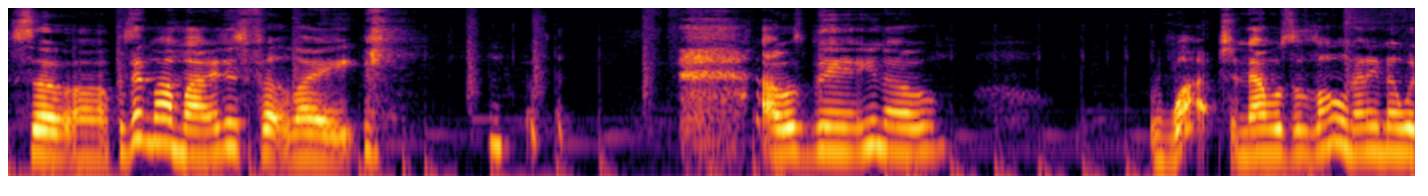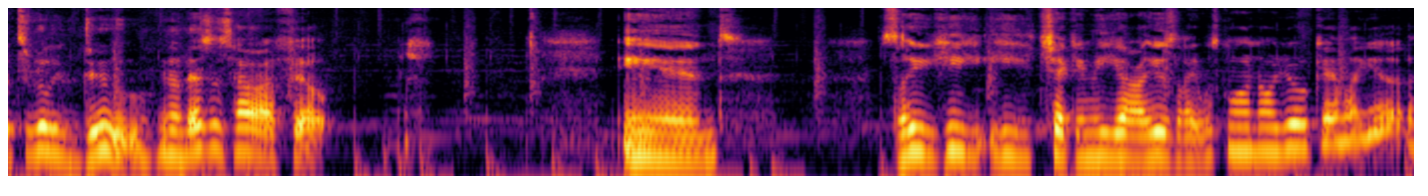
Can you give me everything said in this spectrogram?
So, because uh, in my mind, it just felt like I was being, you know, watched, and I was alone. I didn't know what to really do. You know, that's just how I felt. And so he he he checking me out. He was like, "What's going on? You okay?" I'm like, "Yeah."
